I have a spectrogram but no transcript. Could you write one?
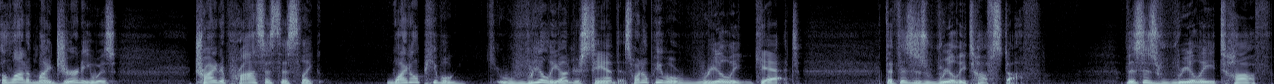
a lot of my journey was trying to process this. Like, why don't people really understand this? Why don't people really get that this is really tough stuff? This is really tough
